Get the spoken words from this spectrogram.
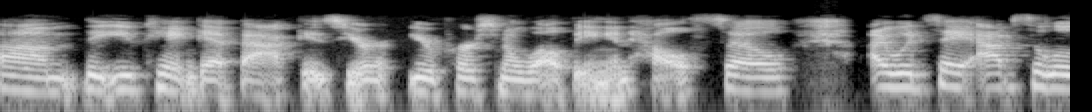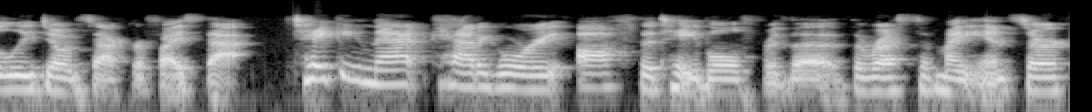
um, that you can't get back is your your personal well-being and health. So I would say absolutely don't sacrifice that taking that category off the table for the, the rest of my answer,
